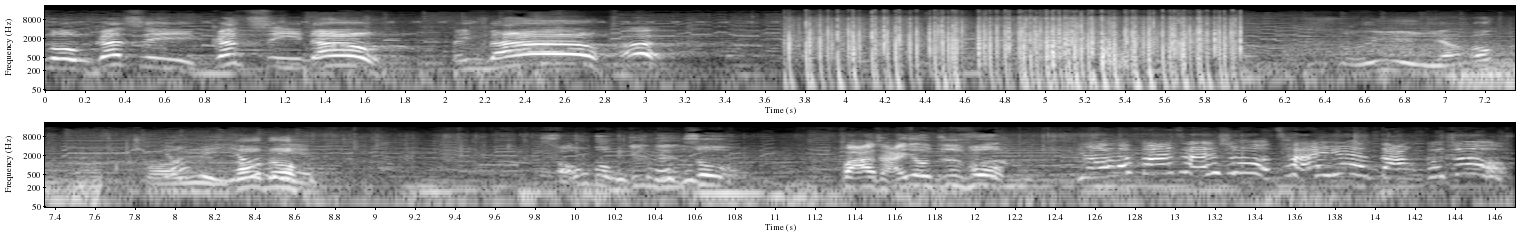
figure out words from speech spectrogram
逢吉时，吉时到，平到。水源入屋，财源多多。手捧金钱树，发财又致富。有了发财树，财运挡不住。旺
